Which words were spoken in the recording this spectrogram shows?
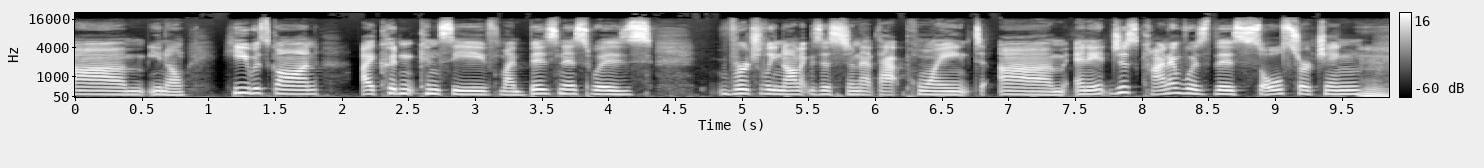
um, you know, he was gone. I couldn't conceive. My business was virtually non existent at that point. Um, and it just kind of was this soul searching Hmm.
